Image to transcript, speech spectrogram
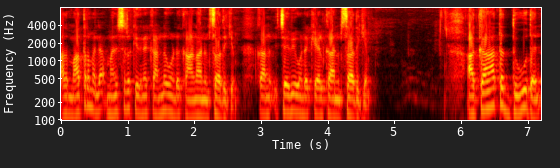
അത് മാത്രമല്ല മനുഷ്യർക്ക് ഇതിനെ കണ്ണുകൊണ്ട് കാണാനും സാധിക്കും. കാരണം ചെവി കൊണ്ട് കേൾക്കാനും സാധിക്കും. അഗാധ ദൂതൻ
